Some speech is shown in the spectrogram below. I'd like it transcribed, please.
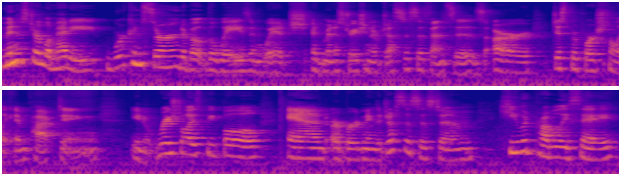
minister lametti we're concerned about the ways in which administration of justice offenses are disproportionately impacting you know racialized people and are burdening the justice system he would probably say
